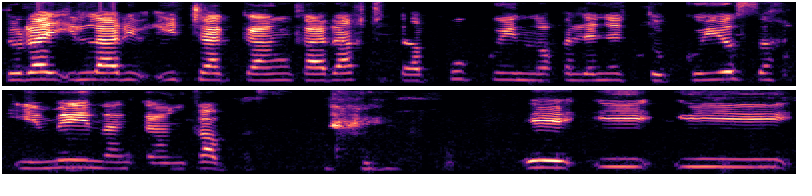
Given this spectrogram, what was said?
turay hilario ichakan karachita pukuy no tu tukuyosaj y meinan capas. eh, y, y,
